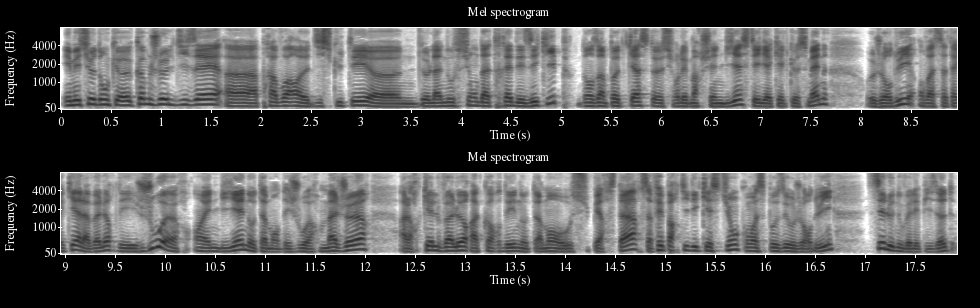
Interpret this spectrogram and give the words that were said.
Et messieurs, donc, euh, comme je le disais, euh, après avoir euh, discuté de la notion d'attrait des équipes dans un podcast sur les marchés NBA, c'était il y a quelques semaines, aujourd'hui, on va s'attaquer à la valeur des joueurs en NBA, notamment des joueurs majeurs. Alors, quelle valeur accorder notamment aux superstars? Ça fait partie des questions qu'on va se poser aujourd'hui. C'est le nouvel épisode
